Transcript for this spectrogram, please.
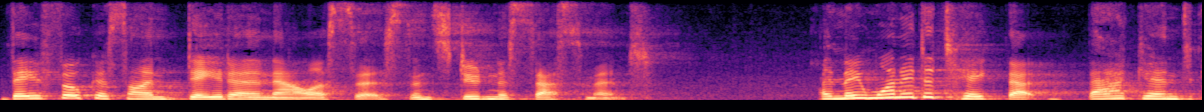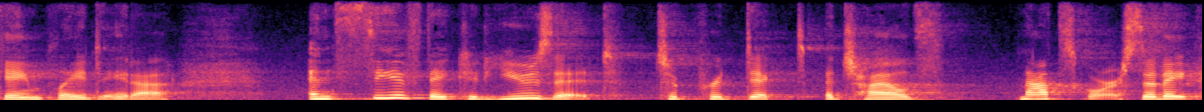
They focus on data analysis and student assessment. And they wanted to take that back end gameplay data and see if they could use it to predict a child's math score. So they,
